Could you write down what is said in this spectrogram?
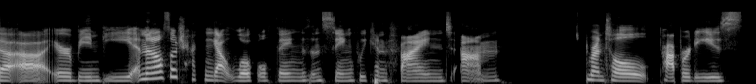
the uh, Airbnb and then also checking out local things and seeing if we can find um, rental properties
